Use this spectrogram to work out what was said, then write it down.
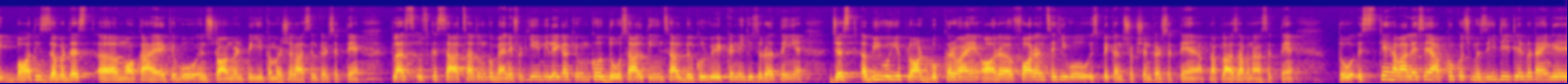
एक बहुत ही ज़बरदस्त मौका है कि वो इंस्टॉलमेंट पे ये कमर्शियल हासिल कर सकते हैं। प्लस उसके साथ साथ उनको बेनिफिट ये मिलेगा कि उनको दो साल, तीन साल बिल्कुल वेट करने की ज़रूरत नहीं है। जस्ट अभी वो ये प्लॉट बुक करवाएँ और फ़ौर से ही वो इस पर कंस्ट्रक्शन कर सकते हैं, अपना प्लाज़ा बना सकते हैं। तो इसके हवाले से आपको कुछ मज़ीद डिटेल बताएँगे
